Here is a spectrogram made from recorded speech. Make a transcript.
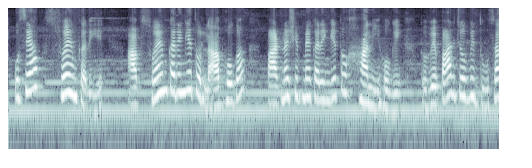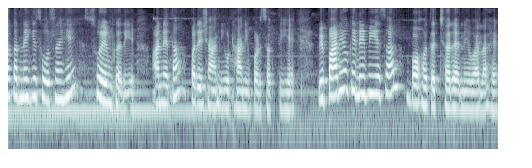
उसे आप स्वयं करिए। आप स्वयं करेंगे तो लाभ होगा पार्टनरशिप में करेंगे तो हानि होगी। तो व्यापार जो भी दूसरा करने की सोच रहे हैं, स्वयं करिए। अन्यथा परेशानी उठानी पड़ सकती है। व्यापारियों के लिए भी ये साल बहुत अच्छा रहने वाला है।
